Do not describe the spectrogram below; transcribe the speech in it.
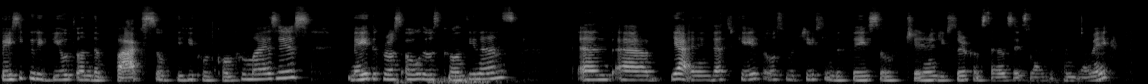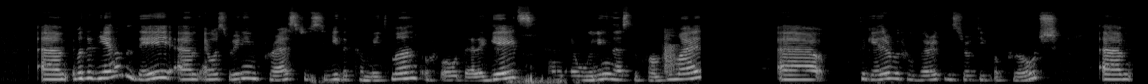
basically built on the backs of difficult compromises made across all those continents and uh, yeah, and in that case, also achieved in the face of challenging circumstances like the pandemic. Um, but at the end of the day, um, I was really impressed to see the commitment of all delegates and their willingness to compromise, uh, together with a very constructive approach. Um,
